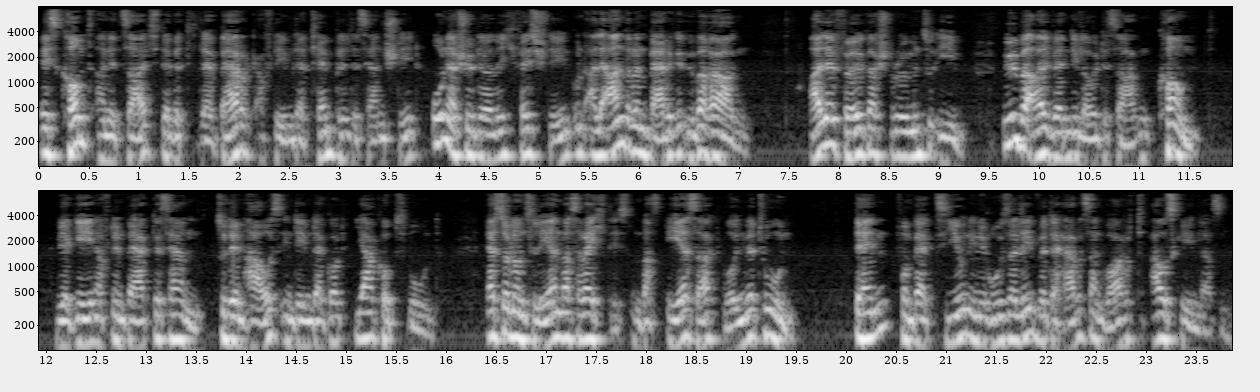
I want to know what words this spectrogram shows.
Es kommt eine Zeit, da wird der Berg, auf dem der Tempel des Herrn steht, unerschütterlich feststehen und alle anderen Berge überragen. Alle Völker strömen zu ihm. Überall werden die Leute sagen, kommt, wir gehen auf den Berg des Herrn, zu dem Haus, in dem der Gott Jakobs wohnt. Er soll uns lehren, was recht ist, und was er sagt, wollen wir tun. Denn vom Berg Zion in Jerusalem wird der Herr sein Wort ausgehen lassen.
